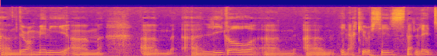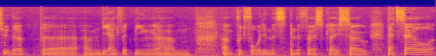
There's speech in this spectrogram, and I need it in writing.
um, there are many um, um uh, legal um, inaccuracies that led to the the, the advert being put forward in this in the first place. So that sale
